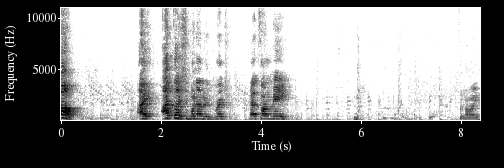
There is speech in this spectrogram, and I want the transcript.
Oh! I I thought she went under the bridge. That's on me. it's annoying.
